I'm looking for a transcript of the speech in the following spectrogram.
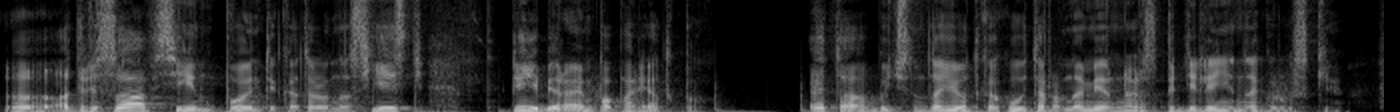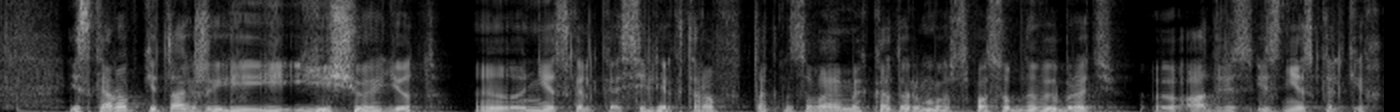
э, адреса, все инпоинты, которые у нас есть, перебираем по порядку. Это обычно дает какое-то равномерное распределение нагрузки. Из коробки также еще идет э, несколько селекторов, так называемых, которые мы способны выбрать э, адрес из нескольких.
